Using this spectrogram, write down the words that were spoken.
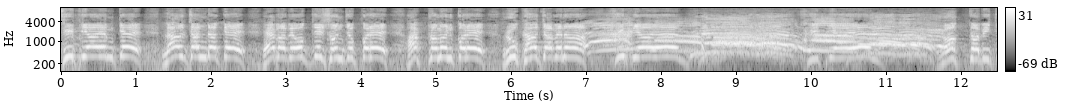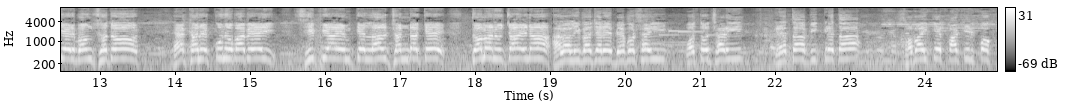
সিপিআইএম কে লাল ঝান্ডাকে এভাবে অগ্নি সংযোগ করে আক্রমণ করে রুখা যাবে না। সিপিআইএম সিপিআইএম রক্তবীচের বংশধর। এখানে কোনোভাবেই সিপিআইএম কে লাল ঝান্ডাকে দমানো যায় না। হালালি বাজারে ব্যবসায়ী পথছাড়ি ক্রেতা, বিক্রেতা, সবাইকে পার্টির পক্ষ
